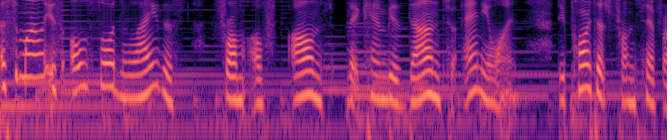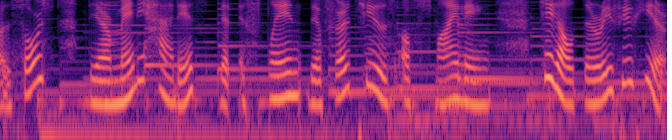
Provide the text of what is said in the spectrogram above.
A smile is also the lightest form of alms that can be done to anyone. Reported from several sources, there are many hadiths that explain the virtues of smiling. Check out the review here.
